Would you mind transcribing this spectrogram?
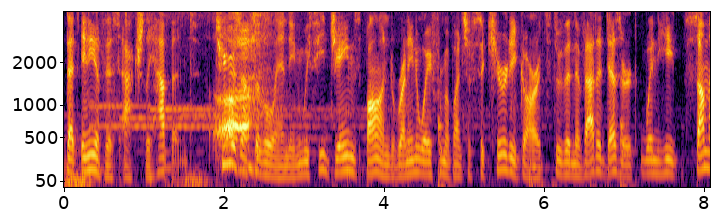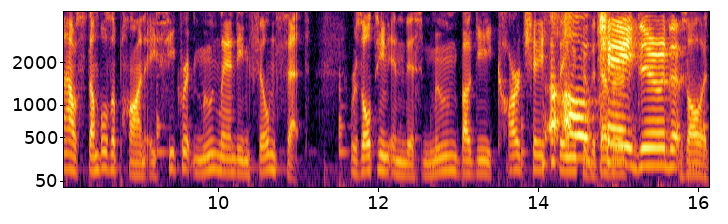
that any of this actually happened. Two years after the landing, we see James Bond running away from a bunch of security guards through the Nevada desert when he somehow stumbles upon a secret moon landing film set, resulting in this moon buggy car chase thing through the desert. Okay, dude. It was all a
